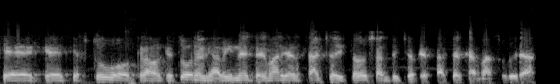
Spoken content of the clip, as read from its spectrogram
que, que, que, estuvo, claro, que estuvo en el gabinete de Margaret Thatcher y todos han dicho que Thatcher jamás hubiera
